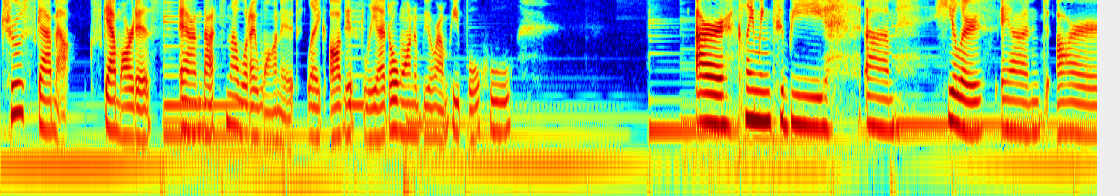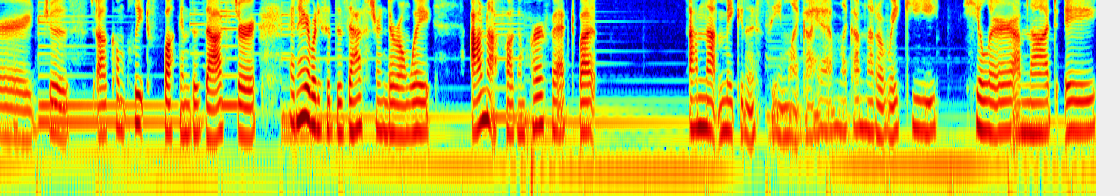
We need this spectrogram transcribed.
true scam scam artists and that's not what I wanted. Like obviously, I don't want to be around people who are claiming to be um, healers and are just a complete fucking disaster. And everybody's a disaster in their own way. I'm not fucking perfect, but I'm not making it seem like I am. Like I'm not a Reiki healer. I'm not a,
